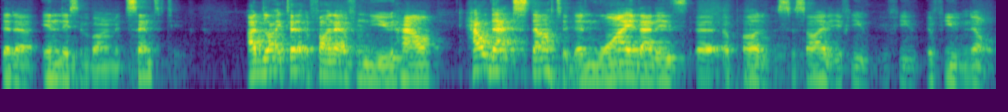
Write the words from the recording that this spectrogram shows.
that are in this environment sensitive. I'd like to find out from you how how that started and why that is a, a part of the society if you if you if you know.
